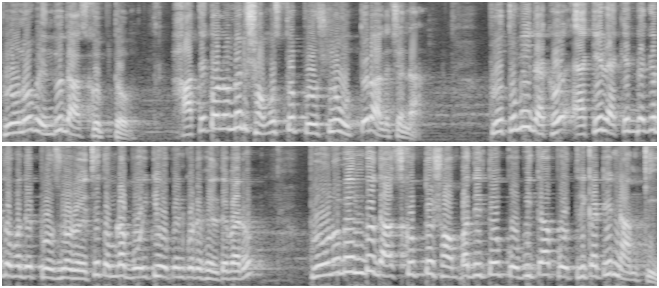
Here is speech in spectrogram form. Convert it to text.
প্রণবেন্দু দাশগুপ্ত। হাতে কলমের সমস্ত প্রশ্ন, উত্তর, আলোচনা। প্রথমেই দেখো, একের একের দাগে তোমাদের প্রশ্ন রয়েছে, তোমরা বইটি ওপেন করে ফেলতে পারো। প্রণবেন্দু দাশগুপ্ত সম্পাদিত কবিতা পত্রিকাটির নাম কি?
